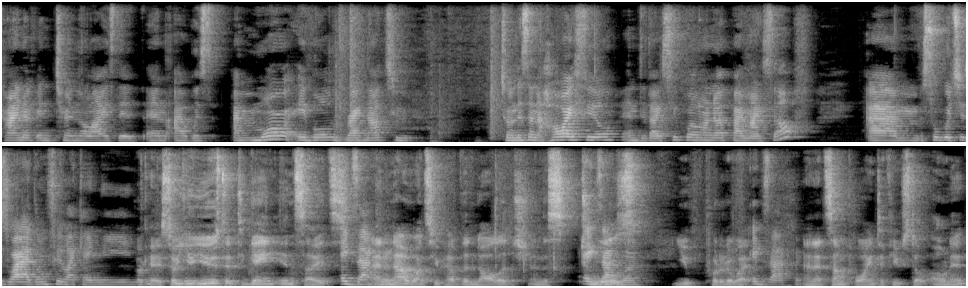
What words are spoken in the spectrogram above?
kind of internalized it and i was i'm more able right now to to understand how i feel and did i sleep well or not by myself um so which is why i don't feel like i need okay so you used it to gain insights Exactly. and now once you have the knowledge and the tools Exactly. you put it away exactly and at some point if you still own it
